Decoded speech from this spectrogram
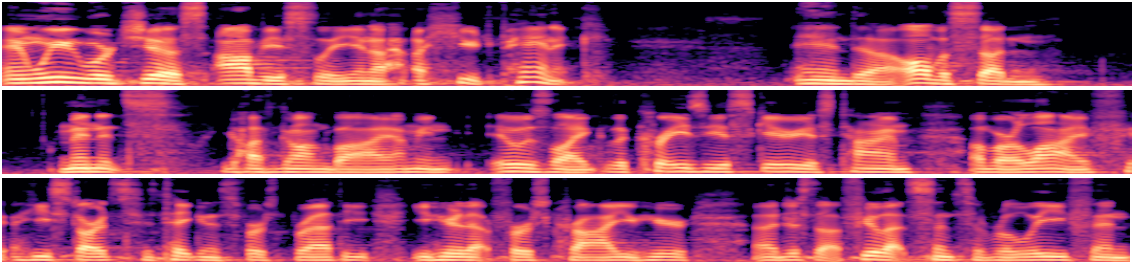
And we were just obviously in a, a huge panic. And uh, all of a sudden, minutes have gone by. I mean, it was like the craziest, scariest time of our life. He starts taking his first breath. You, you hear that first cry. You hear uh, just uh, feel that sense of relief. And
